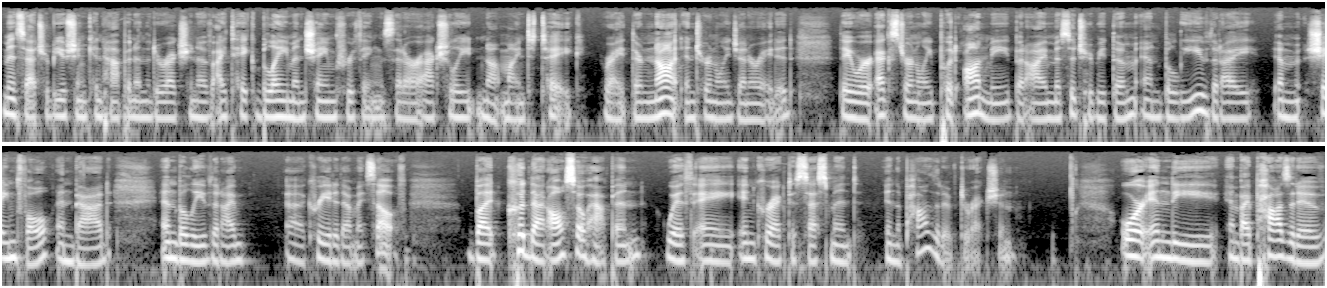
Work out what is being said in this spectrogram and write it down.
misattribution can happen in the direction of I take blame and shame for things that are actually not mine to take, right? They're not internally generated. They were externally put on me, but I misattribute them and believe that I am shameful and bad and believe that I uh, created that myself. But could that also happen with a incorrect assessment in the positive direction? Or in the and by positive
